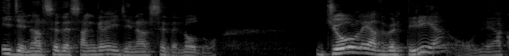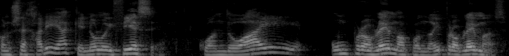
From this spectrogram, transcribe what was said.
llenarse de sangre y llenarse de lodo. Yo le advertiría o le aconsejaría que no lo hiciese. Cuando hay un problema, cuando hay problemas,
